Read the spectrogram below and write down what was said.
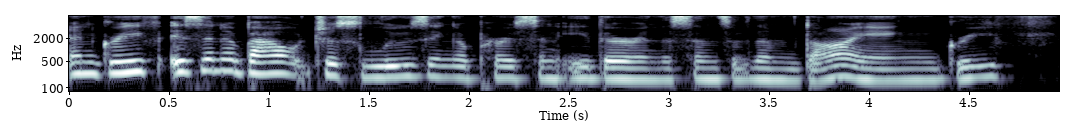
And grief isn't about just losing a person either in the sense of them dying. Grief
